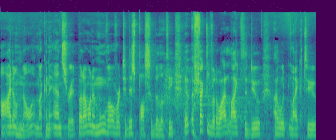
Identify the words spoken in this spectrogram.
I don't know. I'm not going to answer it, but I want to move over to this possibility. Effectively, what I'd like to do, I would like to,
